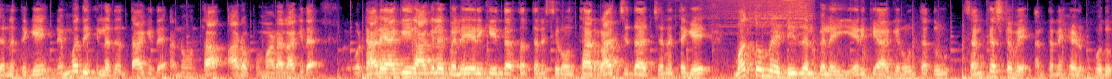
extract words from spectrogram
ಜನತೆಗೆ ನೆಮ್ಮದಿ ಇಲ್ಲದಂತಾಗಿದೆ ಅನ್ನುವಂತ ಆರೋಪ ಮಾಡಲಾಗಿದೆ. ಒಟ್ಟಾರೆಯಾಗಿ ಈಗಾಗಲೇ ಬೆಲೆ ಏರಿಕೆಯಿಂದ ತತ್ತರಿಸಿರುವಂತಹ ರಾಜ್ಯದ ಜನತೆಗೆ ಮತ್ತೊಮ್ಮೆ ಡೀಸೆಲ್ ಬೆಲೆ ಏರಿಕೆ ಆಗಿರುವಂತದ್ದು ಸಂಕಷ್ಟವೇ ಅಂತಾನೆ ಹೇಳಬಹುದು.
